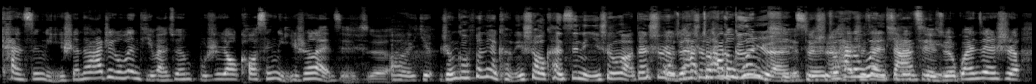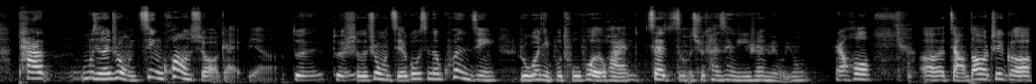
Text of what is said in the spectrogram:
看心理医生，但他这个问题完全不是要靠心理医生来解决。呃，也人格分裂肯定是要看心理医生了，但是我觉得就他的根源，对，就他的问题的解决，关键是他。目前的这种境况需要改变，对对，使得，这种结构性的困境，如果你不突破的话，你再怎么去看心理医生也没有用。然后，呃，讲到这个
